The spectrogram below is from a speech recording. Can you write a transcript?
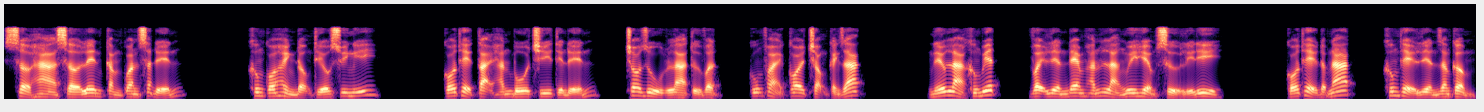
Sở hà sờ lên cầm quan sát đến. Không có hành động thiếu suy nghĩ. Có thể tại hắn bố trí tiến đến, cho dù là tử vật, cũng phải coi trọng cảnh giác. Nếu là không biết, vậy liền đem hắn là nguy hiểm xử lý đi. Có thể đập nát, không thể liền giam cầm,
